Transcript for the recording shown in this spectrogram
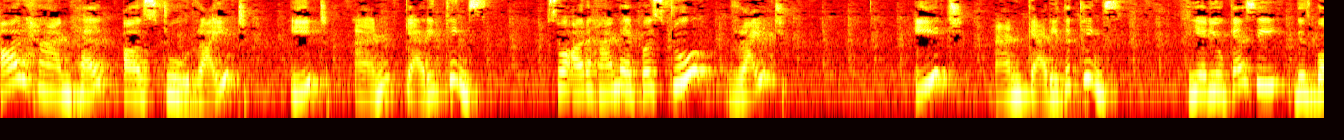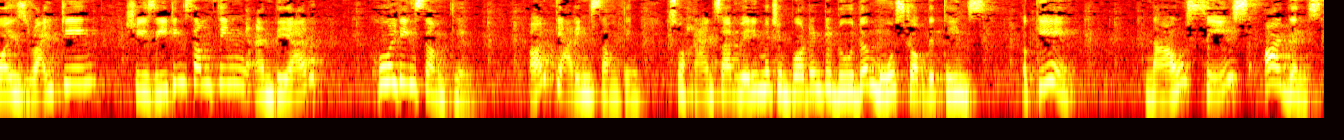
Our hand help us to write, eat and carry things. So our hand help us to write, eat and carry the things. Here you can see this boy is writing, she is eating something and they are holding something or carrying something. So hands are very much important to do the most of the things. Okay. Now sense organs.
